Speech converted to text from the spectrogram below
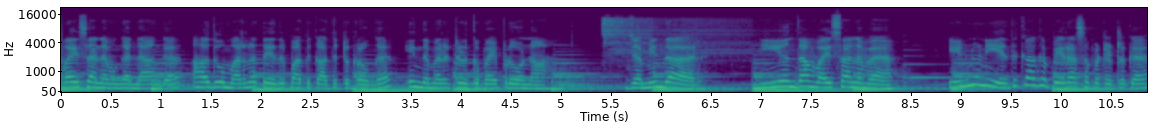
வயசானவங்க நாங்க அதுவும் மரணத்தை எதிர்பார்த்து காத்துட்டு இருக்கிறவங்க இந்த மிரட்டலுக்கு பயப்படுவோனா ஜமீன்தார் நீயும் தான் வயசானவன். இன்னும் நீ எதுக்காக பேராசைப்பட்டுட்டு இருக்க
